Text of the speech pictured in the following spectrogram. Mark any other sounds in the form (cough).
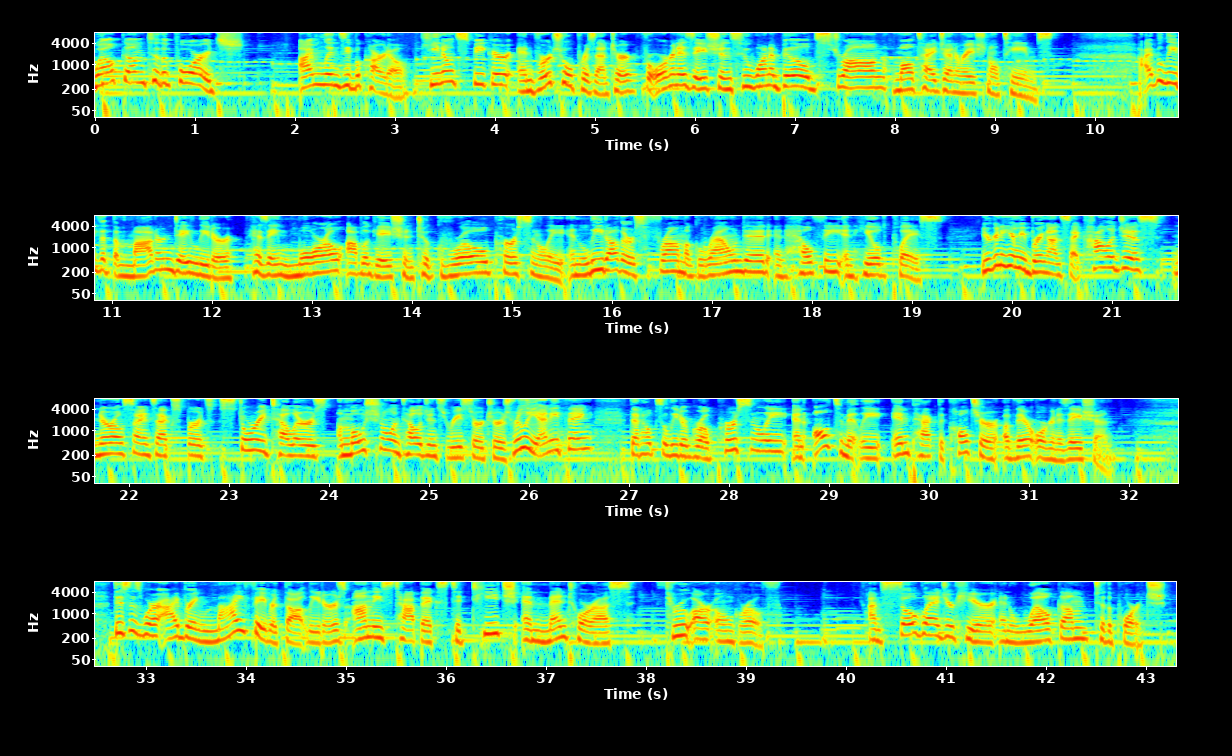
Welcome to the porch. I'm Lindsay Boccardo, keynote speaker and virtual presenter for organizations who want to build strong multi generational teams. I believe that the modern day leader has a moral obligation to grow personally and lead others from a grounded and healthy and healed place. You're going to hear me bring on psychologists, neuroscience experts, storytellers, emotional intelligence researchers, really anything that helps a leader grow personally and ultimately impact the culture of their organization. This is where I bring my favorite thought leaders on these topics to teach and mentor us through our own growth. I'm so glad you're here and welcome to the porch.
